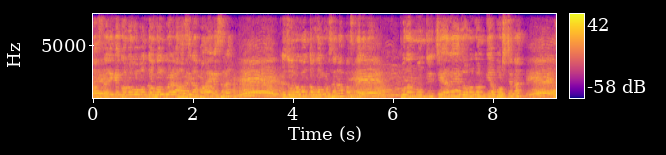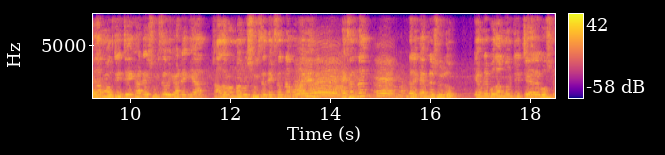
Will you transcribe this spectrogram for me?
পাঁচ তারিখে গণভবন দখল করে পাওয়া গেছে না? জনগণ দখল করছে না? পাঁচ তারিখে? প্রধানমন্ত্রীর চেয়ারে জনগণ গিয়া বসছে না? প্রধানমন্ত্রী যে ঘাটে ওই ঘাটে গিয়া সাধারণ মানুষ শুইছে। দেখছেন না মোবাইলে? দেখছেন না? তাহলে কেমনে শুইলো? কেমনে প্রধানমন্ত্রীর চেয়ারে বসল?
